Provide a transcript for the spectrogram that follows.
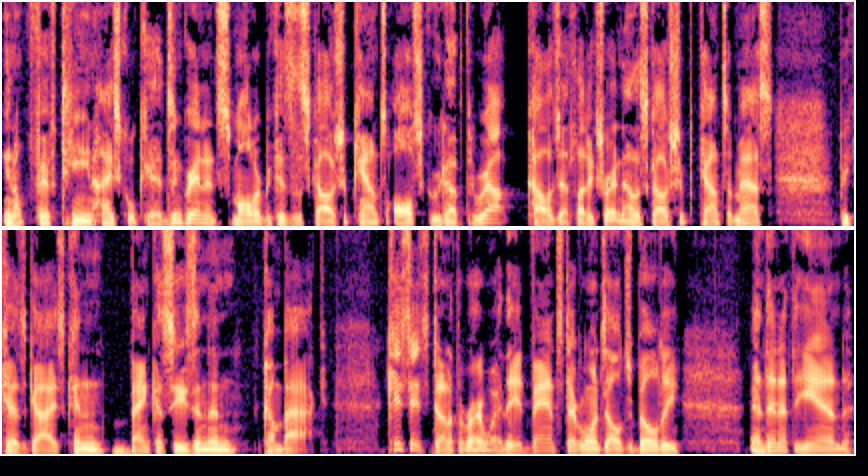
you know, 15 high school kids, and granted it's smaller because the scholarship count's all screwed up throughout college athletics right now. The scholarship count's a mess because guys can bank a season and come back. K State's done it the right way. They advanced everyone's eligibility, and then at the end,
